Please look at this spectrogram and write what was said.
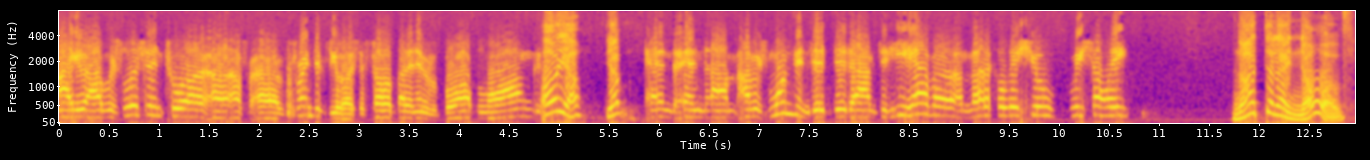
I I was listening to a, a, a friend of yours, a fellow by the name of Bob Long, oh yeah, yep. and and um, I was wondering, did did um did he have a, a medical issue recently? Not that I know of.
